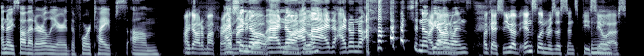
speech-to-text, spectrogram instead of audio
I know you saw that earlier. The four types. Um, I got them up, right? I I'm ready should to know. go. I know. I'm not, I, I don't know. I should know the other 'em. ones. Okay, so you have insulin resistance Mm-hmm. PCOS,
